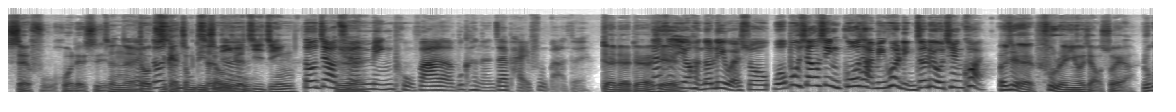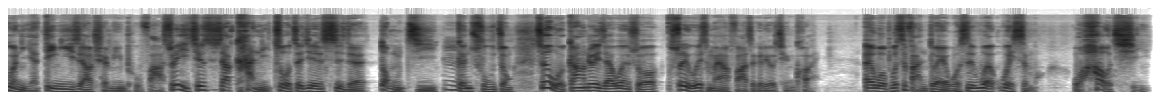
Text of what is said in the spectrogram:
社福，或者是真的都只给中低收入一个基金，都叫全民普发了，不可能再排富吧？对，对对对。而且有很多立委说，我不相信郭台铭会领这六千块。而且富人有缴税啊，如果你的定义是要全民普发，所以其实是要看你做这件事的动机跟初衷。嗯、所以我刚刚就一直在问说，所以为什么要发这个六千块？哎，我不是反对，我是问为什么？我好奇，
